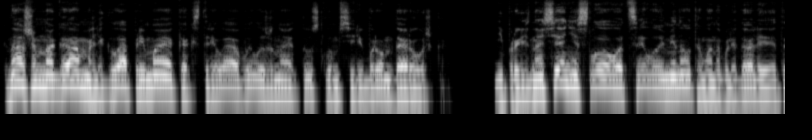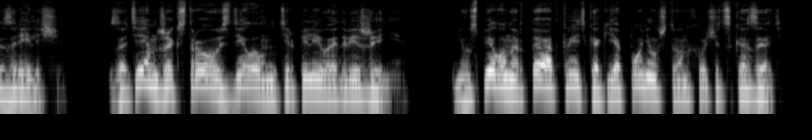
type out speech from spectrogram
К нашим ногам легла прямая, как стрела, выложенная тусклым серебром дорожка. Не произнося ни слова, целую минуту мы наблюдали это зрелище. Затем Джек Строу сделал нетерпеливое движение. Не успел он рта открыть, как я понял, что он хочет сказать.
